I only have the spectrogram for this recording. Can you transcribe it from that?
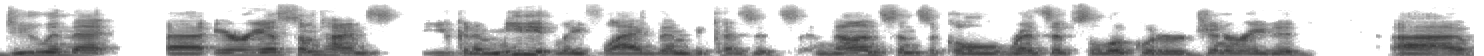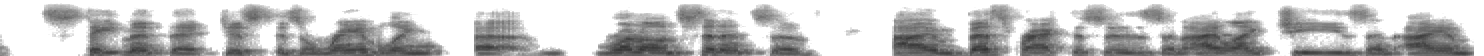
do in that uh, area, sometimes you can immediately flag them because it's a nonsensical res ipsa loquitur generated uh, statement that just is a rambling uh, run on sentence of I am best practices and I like cheese and I am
